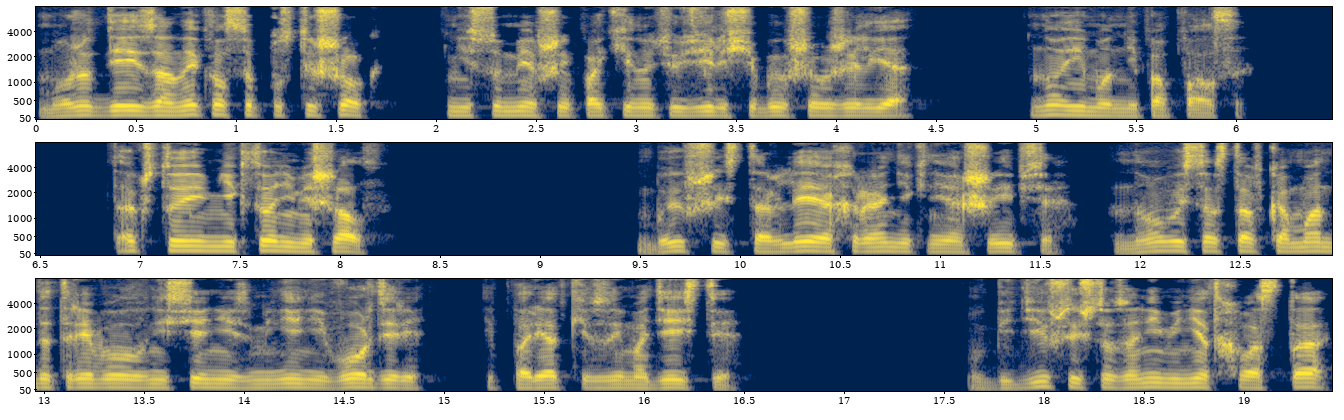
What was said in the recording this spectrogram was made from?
Может, где и заныкался пустышок, не сумевший покинуть узилище бывшего жилья. Но им он не попался. Так что им никто не мешал. Бывший старлей охранник не ошибся. Новый состав команды требовал внесения изменений в ордере и порядке взаимодействия. Убедившись, что за ними нет хвоста,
